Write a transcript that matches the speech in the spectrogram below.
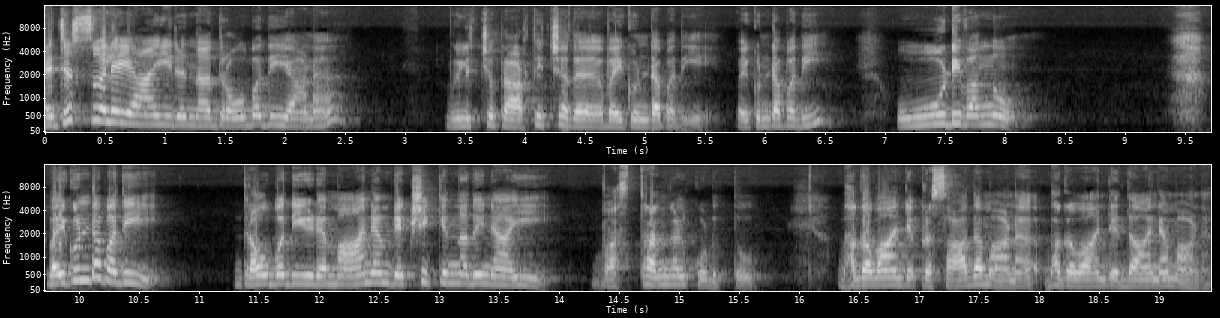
രജസ്വലയായിരുന്ന ദ്രൗപതിയാണ് വിളിച്ചു പ്രാർത്ഥിച്ചത് വൈകുണ്ഠപതിയെ. വൈകുണ്ഠപതി ഓടി വന്നു. വൈകുണ്ഠപതി ദ്രൗപദിയുടെ മാനം രക്ഷിക്കുന്നതിനായി വസ്ത്രങ്ങൾ കൊടുത്തു. ഭഗവാന്റെ പ്രസാദമാണ് ഭഗവാന്റെ ദാനമാണ്.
